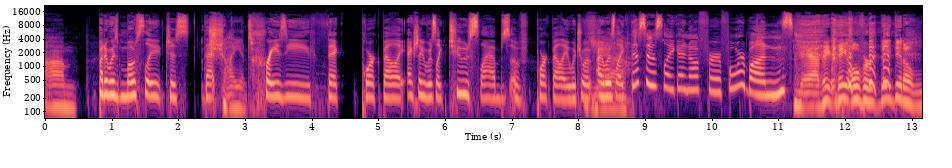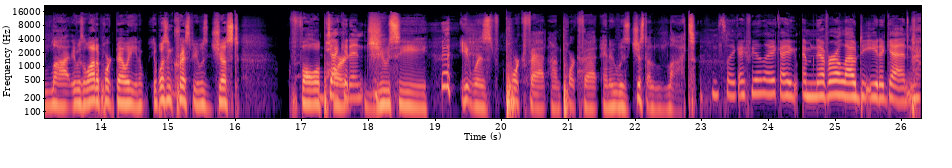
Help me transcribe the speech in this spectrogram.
Um But it was mostly just that giant. crazy thick pork belly. Actually, it was like two slabs of pork belly, which wa- I was like, this is like enough for four buns. Yeah, they they over they did a lot. It was a lot of pork belly, and it wasn't crispy. It was just fall apart, Decadent. juicy. it was pork fat on pork fat, and it was just a lot. It's like I feel like I am never allowed to eat again.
